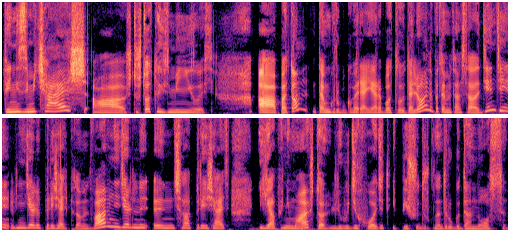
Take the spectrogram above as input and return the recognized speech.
ты не замечаешь, э, что что-то изменилось. А потом, там, грубо говоря, я работала удаленно, потом я там стала один день в неделю приезжать, потом два в неделю э, начала приезжать, и я понимаю, что люди ходят и пишут друг на друга доносы.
